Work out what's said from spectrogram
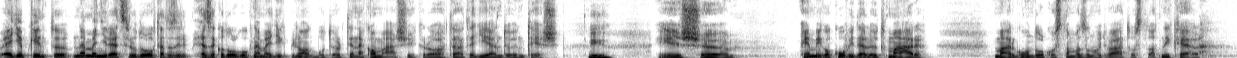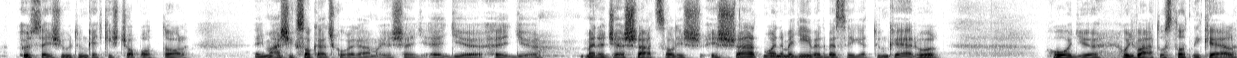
Egyébként nem mennyire egyszerű dolog, tehát azért ezek a dolgok nem egyik pillanatból történnek a másikra, tehát egy ilyen döntés. Igen. És én még a Covid előtt már, már gondolkoztam azon, hogy változtatni kell. Össze is ültünk egy kis csapattal, egy másik szakács kollégámmal és egy, egy, egy menedzser sráccal, és, és hát majdnem egy évet beszélgettünk erről, hogy, hogy változtatni kell,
